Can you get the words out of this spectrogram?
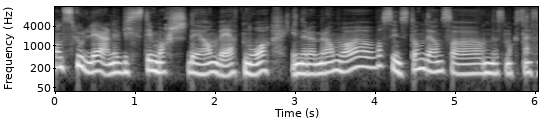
Han skulle gjerne visst i mars det han vet nå, innrømmer han. Hva, hva syns du om det han sa, Agnes Moxnes?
